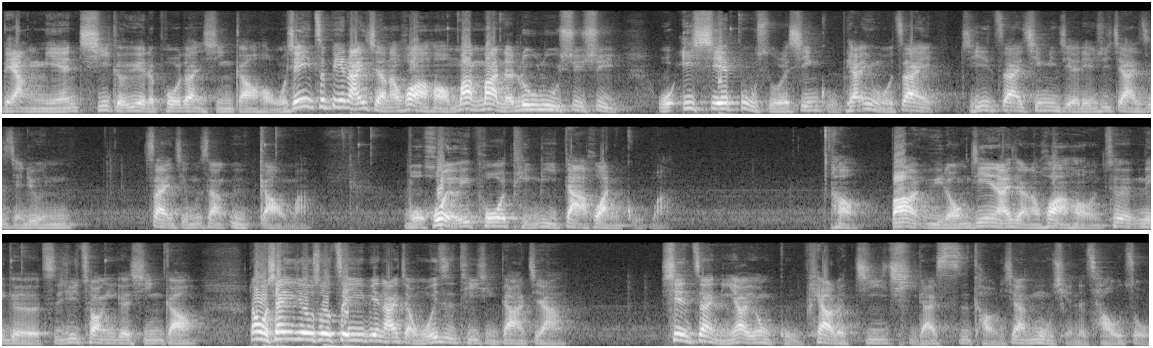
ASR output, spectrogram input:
两年七个月的波段新高，哈，我相信这边来讲的话，哈，慢慢的陆陆续续，我一些部署的新股票，因为我在其实，在清明节连续假期之前就已经在节目上预告嘛，我会有一波停利大换股嘛，好，包括宇龙今天来讲的话，哈，这那个持续创一个新高，那我相信就是说这一边来讲，我一直提醒大家。现在你要用股票的机器来思考你现在目前的操作，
